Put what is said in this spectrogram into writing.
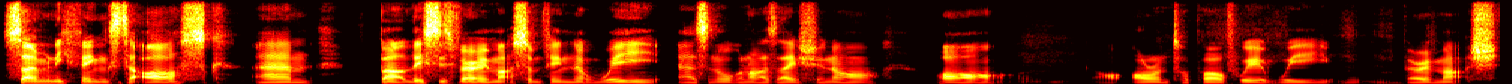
so many things to ask. Um, but this is very much something that we, as an organisation, are are are on top of. We we very much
